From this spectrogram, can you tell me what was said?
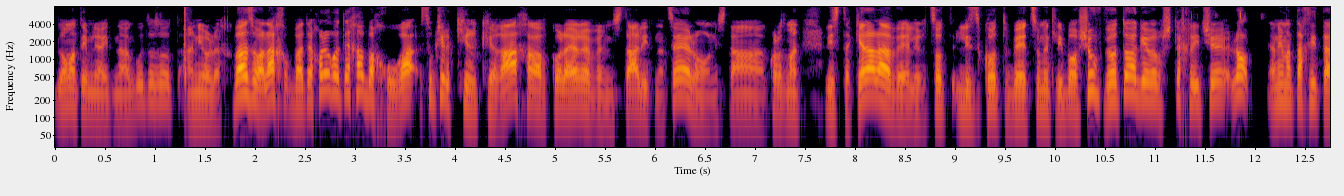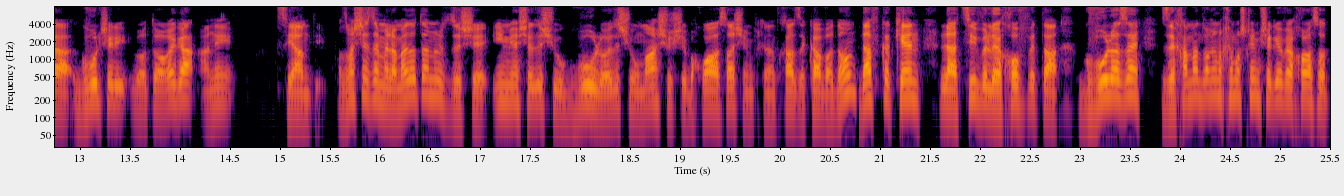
לא מתאים לי ההתנהגות הזאת, אני הולך. ואז הוא הלך, ואתה יכול לראות איך הבחורה סוג של קרקרה אחריו כל הערב וניסתה להתנצל, או ניסתה כל הזמן להסתכל עליו ולרצות לזכות בתשומת ליבו שוב, ואותו הגבר פשוט החליט שלא, אני מתחתי את הגבול שלי באותו רגע, אני סיימתי. אז מה שזה מלמד אותנו זה שאם יש איזשהו גבול או איזשהו משהו שבחורה עושה שמבחינתך זה קו אדום, דווקא כן להציב ולאכוף את הגבול הזה, זה אחד מהדברים הכי מושכים שגבר יכול לעשות.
